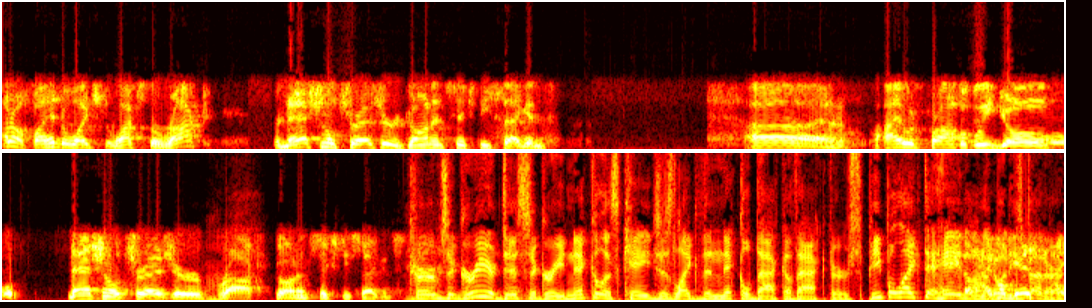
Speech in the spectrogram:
I don't know, if I had to watch watch The Rock, or National Treasure, or Gone in sixty seconds, uh, I would probably go National Treasure, Rock, Gone in sixty seconds. Curbs agree or disagree? Nicolas Cage is like the Nickelback of actors. People like to hate on I him, but he's better. I,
